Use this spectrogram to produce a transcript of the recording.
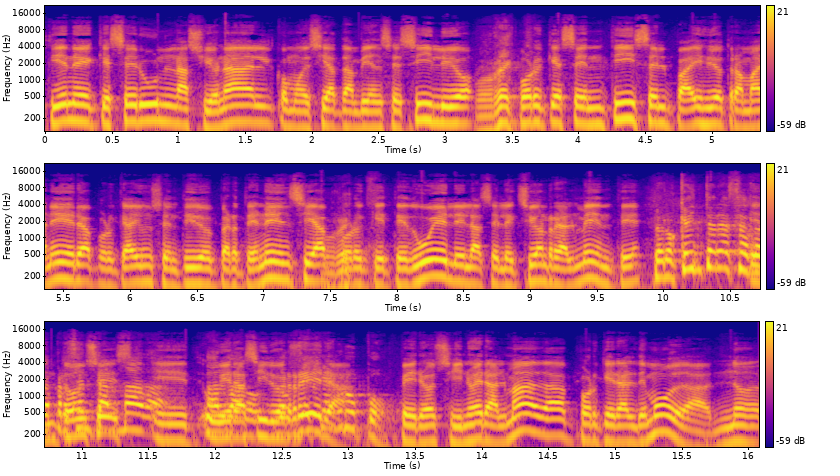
tiene que ser un nacional, como decía también Cecilio, Correcto. porque sentís el país de otra manera, porque hay un sentido de pertenencia, Correcto. porque te duele la selección realmente. Pero ¿qué intereses representa Entonces Almada? eh, hubiera Álvaro? sido ¿Los de qué Herrera, grupo? pero si no era Almada, porque era el de moda, no,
